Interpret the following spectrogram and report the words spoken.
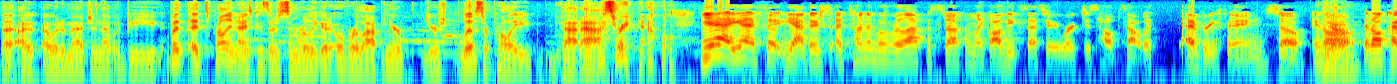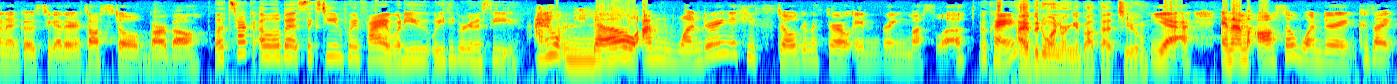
That I, I would imagine that would be, but it's probably nice because there's some really good overlap, and your your lifts are probably badass right now. Yeah, yeah. So yeah, there's a ton of overlap with stuff, and like all the accessory work just helps out with everything. So it Yeah. all it all kind of goes together. It's all still barbell. Let's talk a little bit. Sixteen point five. What do you What do you think we're gonna see? I don't know. I'm wondering if he's still gonna throw in ring muscle up. Okay. I've been wondering about that too. Yeah, and I'm also wondering because I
